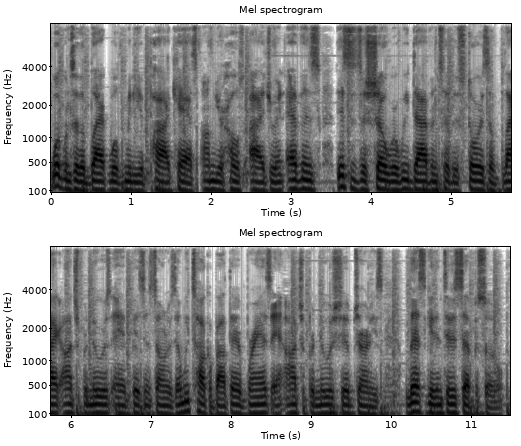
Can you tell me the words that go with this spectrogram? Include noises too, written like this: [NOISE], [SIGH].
Welcome to the Black Wealth Media Podcast. I'm your host, Adrian Evans. This is a show where we dive into the stories of Black entrepreneurs and business owners, and we talk about their brands and entrepreneurship journeys. Let's get into this episode.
